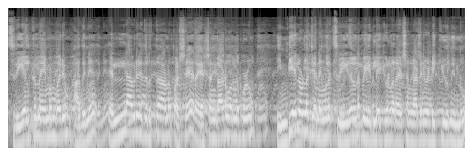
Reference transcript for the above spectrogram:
സ്ത്രീകൾക്ക് നിയമം വരും. അതിന് എല്ലാവരും എതിർത്താണ്. പക്ഷേ റേഷൻ കാർഡ് വന്നപ്പോഴും ഇന്ത്യയിലുള്ള ജനങ്ങൾ സ്ത്രീകളുടെ പേരിലേക്കുള്ള റേഷൻ കാർഡിന് വേണ്ടി ക്യൂ നിന്നു.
